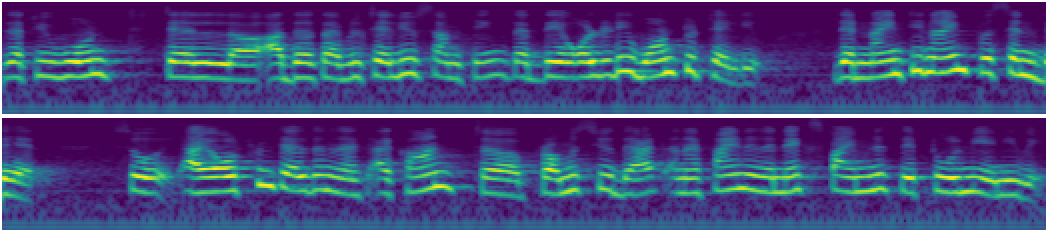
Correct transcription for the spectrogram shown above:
that you won't tell uh, others, I will tell you something that they already want to tell you. They're 99% there. So I often tell them that I can't uh, promise you that, and I find in the next five minutes they've told me anyway.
